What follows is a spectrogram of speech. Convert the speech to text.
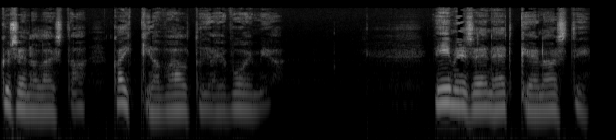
kyseenalaistaa kaikkia valtoja ja voimia. Viimeiseen hetkeen asti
